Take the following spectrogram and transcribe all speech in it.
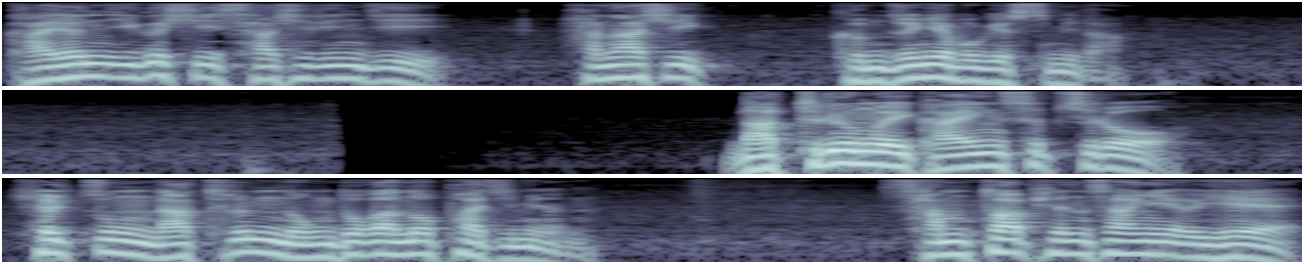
과연 이것이 사실인지 하나씩 검증해 보겠습니다. 나트륨의 가행 섭취로 혈중 나트륨 농도가 높아지면 삼투압 현상에 의해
